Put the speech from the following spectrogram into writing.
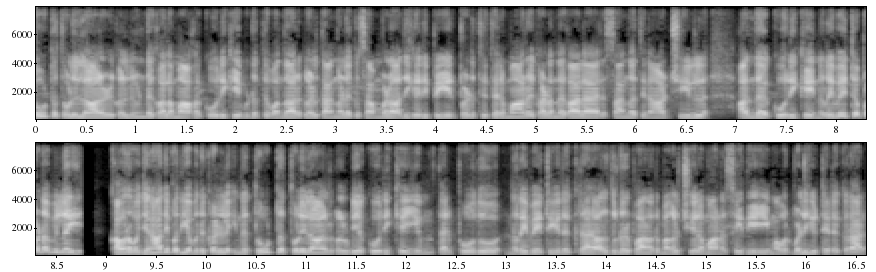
தோட்ட தொழிலாளர்கள் நீண்ட காலமாக கோரிக்கை விடுத்து வந்தார்கள். தங்களுக்கு சம்பள அதிகரிப்பை ஏற்படுத்தி தருமாறு கடந்த கால அரசாங்கத்தின் ஆட்சியில் அந்த கோரிக்கை நிறைவேற்றப்படவில்லை. கௌரவ ஜனாதிபதி அவர்கள் இந்த தோட்ட தொழிலாளர்களுடைய கோரிக்கையும் தற்போது நிறைவேற்றியிருக்கிறார். அது தொடர்பான ஒரு மகிழ்ச்சிகரமான செய்தியையும் அவர் வெளியிட்டிருக்கிறார்.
